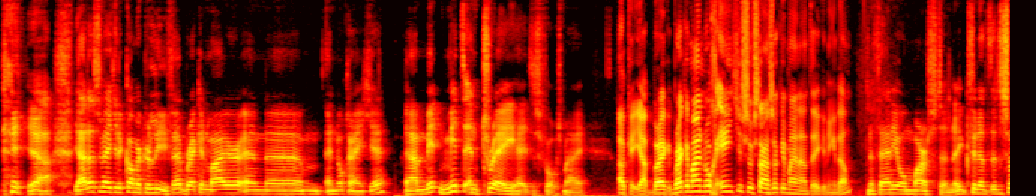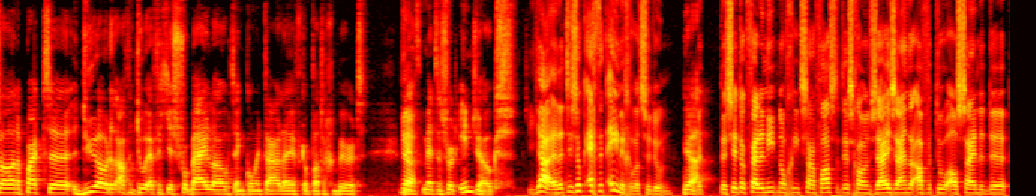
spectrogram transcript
ja. ja, dat is een beetje de comic relief, hè? Breckenmeyer en, ehm, en nog eentje. Ja, Mitt, Mitt en Trey heet ze volgens mij. Oké, ja, Brack, Bracken Meyer nog eentje. Zo staan ze ook in mijn aantekeningen dan. Nathaniel Marston. Ik vind het, het is wel een apart eh, duo dat af en toe eventjes voorbij loopt en commentaar levert op wat er gebeurt. Ja. Met, met een soort in-jokes. Ja, en het is ook echt het enige wat ze doen. Ja. Het- er zit ook verder niet nog iets aan vast. Het is gewoon, zij zijn er af en toe als zijnde de,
